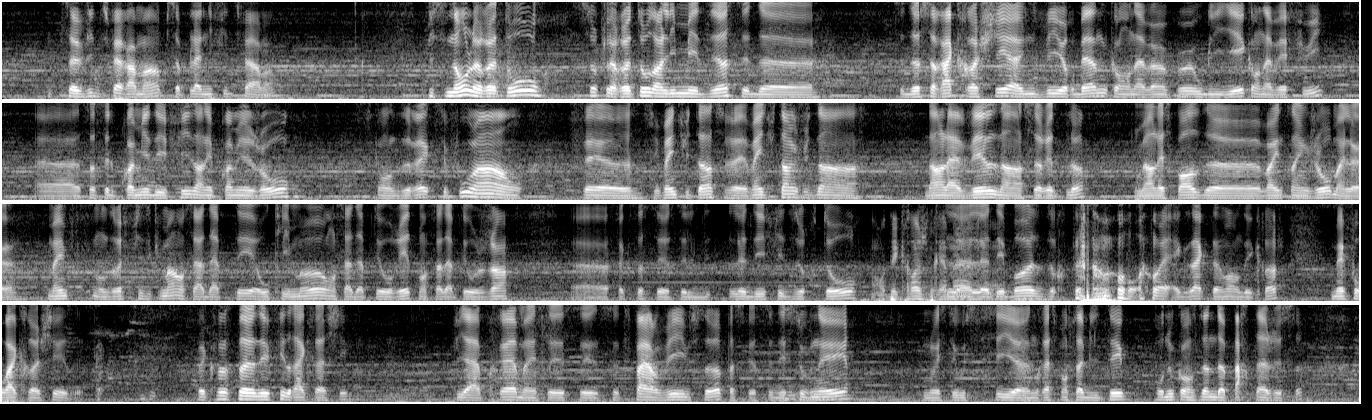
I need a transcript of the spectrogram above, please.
se vit différemment, puis se planifie différemment. Puis sinon, le retour, c'est sûr que le retour dans l'immédiat, c'est de, c'est de se raccrocher à une vie urbaine qu'on avait un peu oubliée, qu'on avait fui. Euh, ça, c'est le premier défi dans les premiers jours. Ce qu'on dirait que c'est fou, hein? On fait, j'ai 28 ans, ça fait 28 ans que je vis dans, dans la ville, dans ce rythme-là. Mais en l'espace de 25 jours, ben le, même, on dirait physiquement, on s'est adapté au climat, on s'est adapté au rythme, on s'est adapté aux gens. Euh, fait que ça, c'est, le, le défi du retour. On décroche vraiment. Le, le du retour. ouais, exactement, on décroche. Mais il faut raccrocher. Fait que ça, c'est un défi de raccrocher. Puis après, ben, c'est, c'est- c'est de faire vivre ça parce que c'est des souvenirs. Mais c'est aussi euh, une responsabilité pour nous qu'on se donne de partager ça.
